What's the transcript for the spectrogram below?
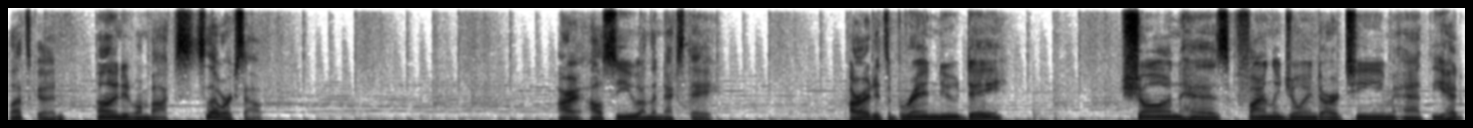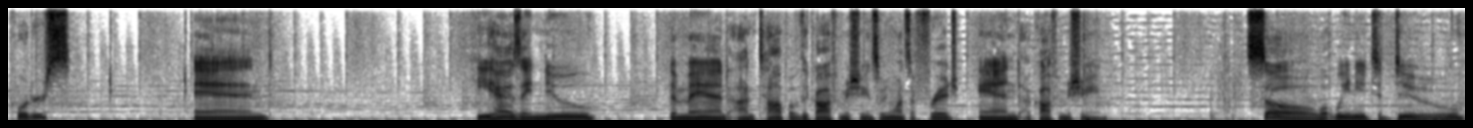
Well, that's good. I only need one box, so that works out. All right, I'll see you on the next day. All right, it's a brand new day. Sean has finally joined our team at the headquarters. And he has a new demand on top of the coffee machine. So he wants a fridge and a coffee machine. So what we need to do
